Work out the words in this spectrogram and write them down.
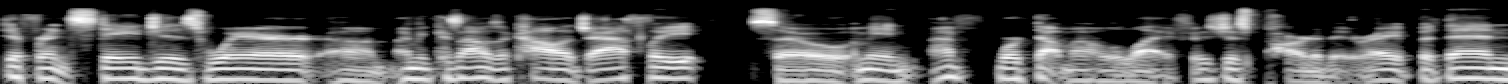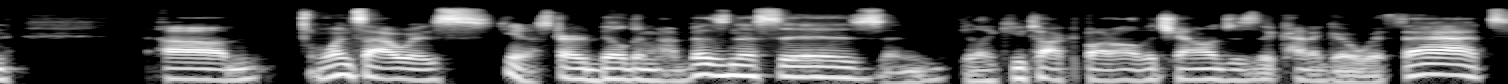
different stages where, um, I mean, because I was a college athlete. So, I mean, I've worked out my whole life. It was just part of it. Right. But then um, once I was, you know, started building my businesses and like you talked about all the challenges that kind of go with that,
